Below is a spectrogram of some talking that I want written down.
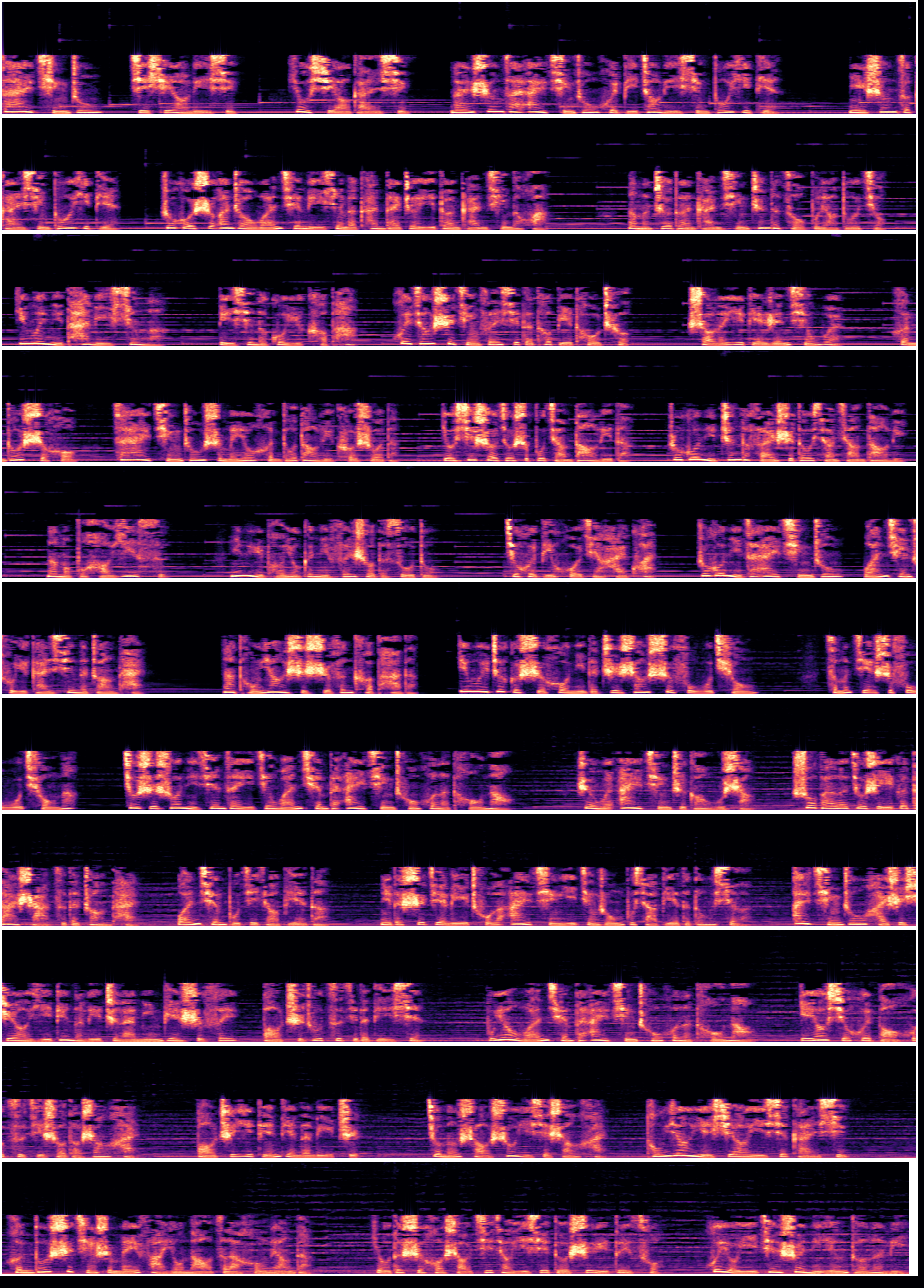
在爱情中，既需要理性，又需要感性。男生在爱情中会比较理性多一点，女生则感性多一点。如果是按照完全理性的看待这一段感情的话，那么这段感情真的走不了多久，因为你太理性了，理性的过于可怕，会将事情分析的特别透彻，少了一点人情味。很多时候。在爱情中是没有很多道理可说的，有些事就是不讲道理的。如果你真的凡事都想讲道理，那么不好意思，你女朋友跟你分手的速度就会比火箭还快。如果你在爱情中完全处于感性的状态，那同样是十分可怕的，因为这个时候你的智商是负无穷。怎么解释负无穷呢？就是说，你现在已经完全被爱情冲昏了头脑，认为爱情至高无上。说白了，就是一个大傻子的状态，完全不计较别的。你的世界里除了爱情，已经容不下别的东西了。爱情中还是需要一定的理智来明辨是非，保持住自己的底线，不要完全被爱情冲昏了头脑，也要学会保护自己受到伤害，保持一点点的理智。就能少受一些伤害，同样也需要一些感性。很多事情是没法用脑子来衡量的，有的时候少计较一些得失与对错，会有一件事你赢得了理，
